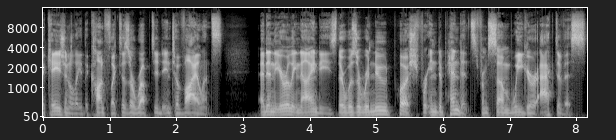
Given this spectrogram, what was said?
Occasionally, the conflict has erupted into violence. And in the early 90s, there was a renewed push for independence from some Uyghur activists.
